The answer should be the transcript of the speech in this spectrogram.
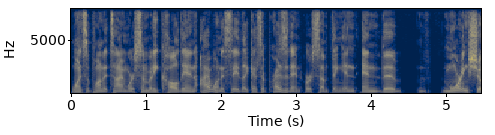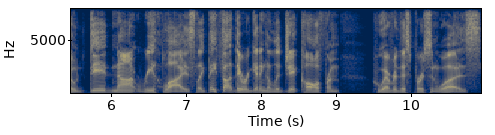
once upon a time where somebody called in, I want to say like as a president or something, and and the morning show did not realize like they thought they were getting a legit call from whoever this person was.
